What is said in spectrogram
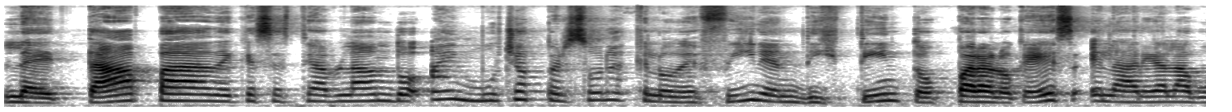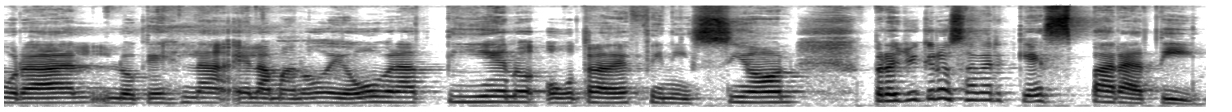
la etapa de que se esté hablando. Hay muchas personas que lo definen distinto para lo que es el área laboral, lo que es la, la mano de obra, tiene otra definición, pero yo quiero saber qué es para ti.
